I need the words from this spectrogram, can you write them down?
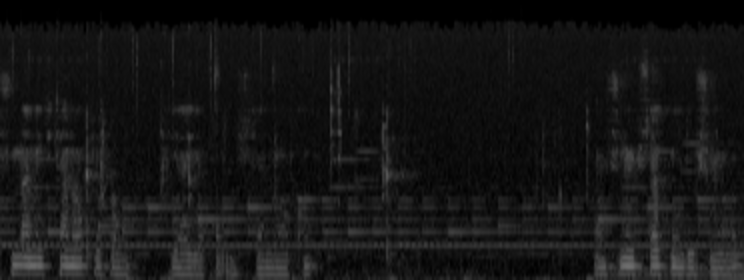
Şundan iki tane ok yapalım. Yay yapalım işte ne oku. Ben şunu yükseltmeyi düşünüyorum.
